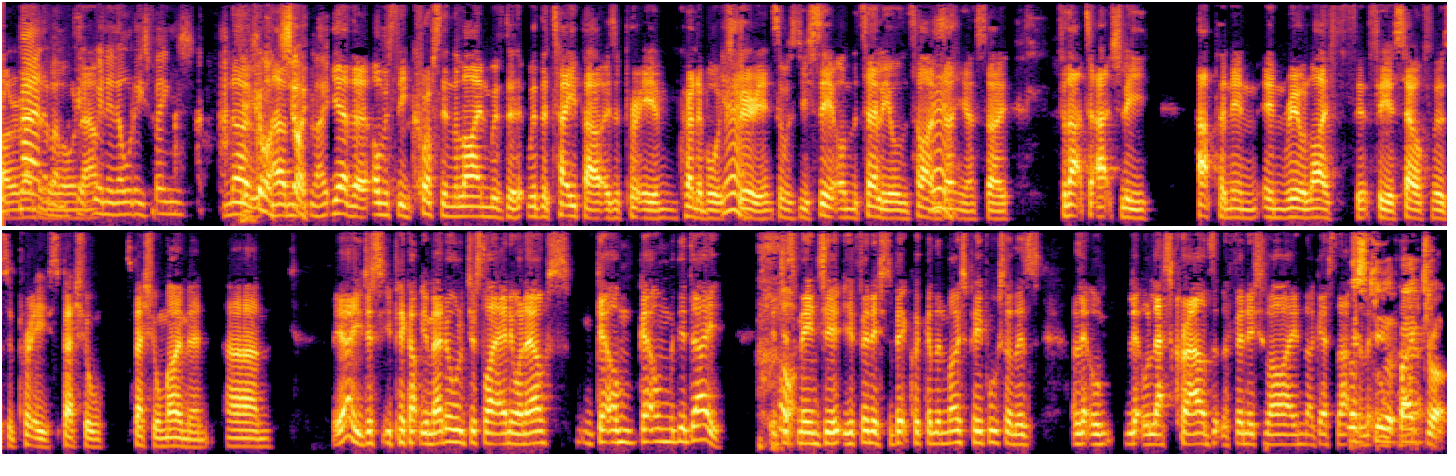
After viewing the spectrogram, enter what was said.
can't remember them all. Keep now. winning all these things. No, Go on, um, sorry, mate. yeah, the obviously crossing the line with the with the tape out is a pretty incredible Yeah. experience. Obviously, you see it on the telly all the time, Yeah. don't you? So, for that to actually happen in in real life for, for yourself was a pretty special special moment. Um, yeah, you just you pick up your medal just like anyone else. Get on get on with your day. It just means you, you finished a bit quicker than most people, so there's a little little less crowds at the finish line. I guess that's a Rescue little at backdrop.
